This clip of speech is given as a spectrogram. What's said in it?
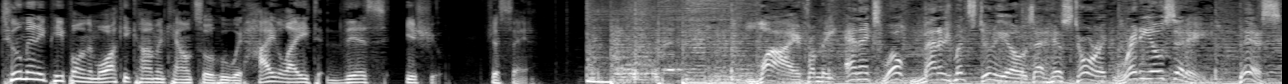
too many people in the Milwaukee Common Council who would highlight this issue. Just saying. Live from the Annex Wealth Management Studios at historic Radio City, this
